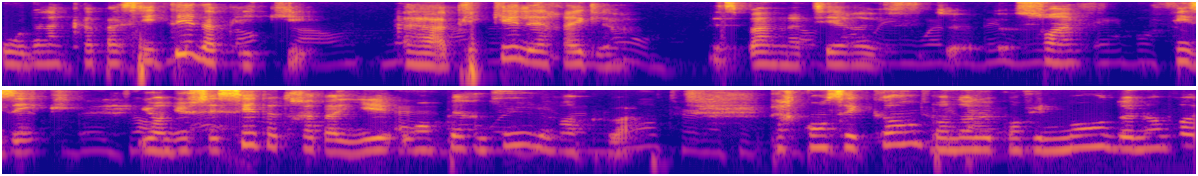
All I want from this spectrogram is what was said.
ou de l'incapacité d'appliquer appliquer les règles, n'est-ce pas, en matière de soins physiques et ont dû cesser de travailler ou ont perdu leur emploi. Par conséquent, pendant le confinement, de nombreux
